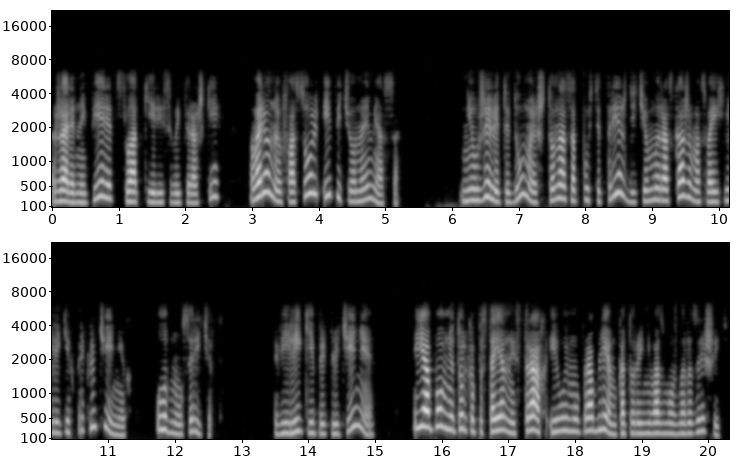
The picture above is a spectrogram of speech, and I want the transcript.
жареный перец, сладкие рисовые пирожки, вареную фасоль и печеное мясо. «Неужели ты думаешь, что нас отпустят прежде, чем мы расскажем о своих великих приключениях?» — улыбнулся Ричард. «Великие приключения? Я помню только постоянный страх и уйму проблем, которые невозможно разрешить.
